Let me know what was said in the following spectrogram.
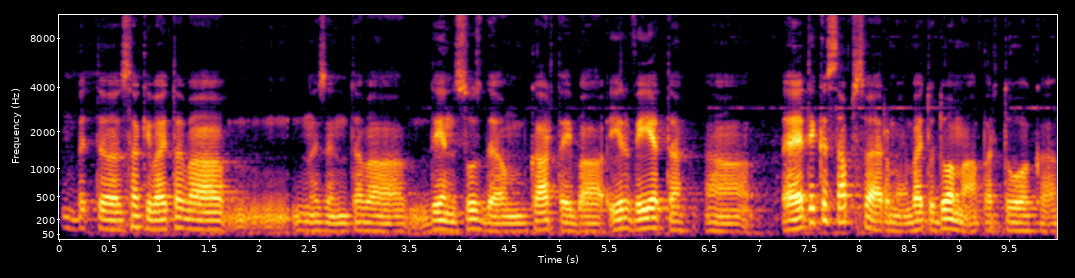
Bet, uh, saki, vai tavā, nezinu, tavā dienas uzdevuma kārtībā ir vieta uh, ētikas apsvērumiem, vai tu domā par to, ka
